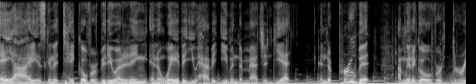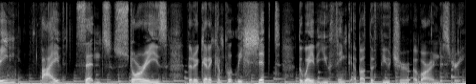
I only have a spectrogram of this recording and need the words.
AI is going to take over video editing in a way that you haven't even imagined yet. And to prove it, I'm going to go over three five sentence stories that are going to completely shift the way that you think about the future of our industry.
